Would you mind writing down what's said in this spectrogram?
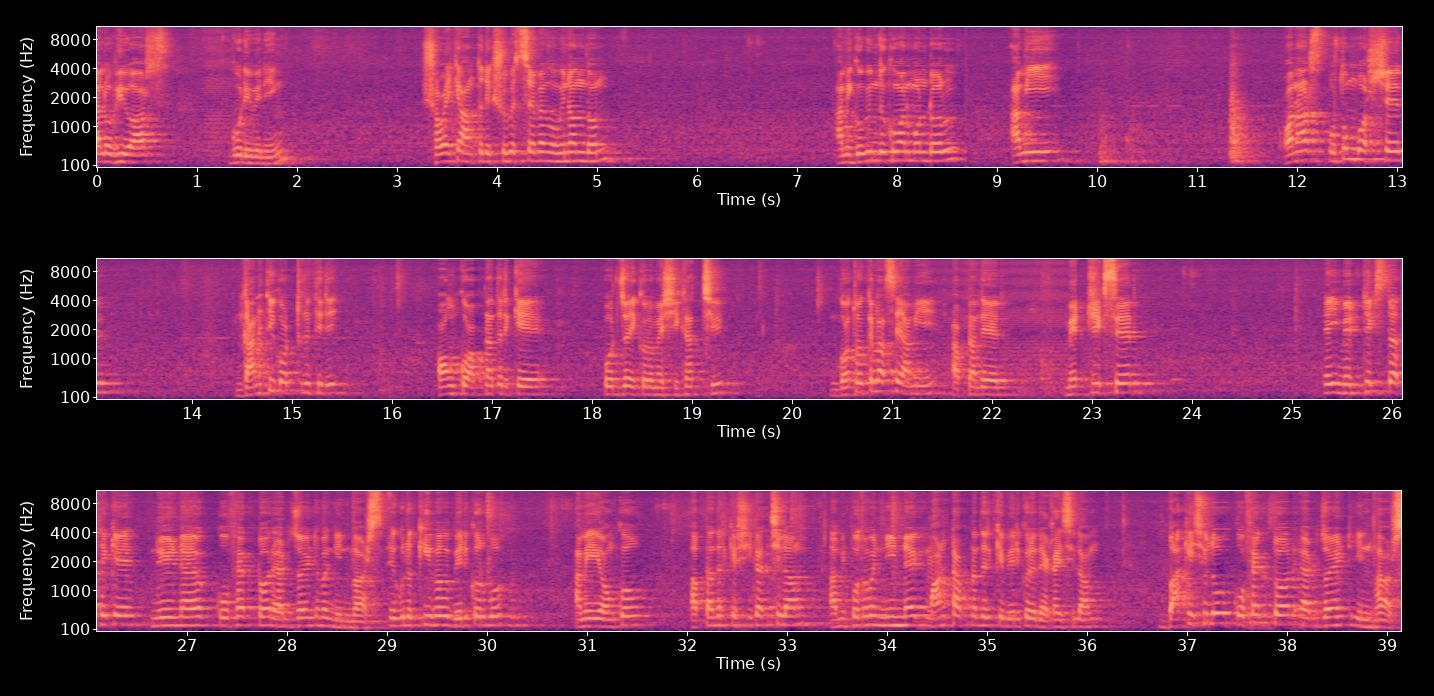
Hello viewers good evening সবাইকে আন্তরিক শুভেচ্ছা এবং অভিনন্দন। আমি গোবিন্দ কুমার মণ্ডল। আমি অনার্স প্রথম বর্ষের গাণিতিক অর্থনীতির অঙ্ক আপনাদেরকে পর্যায়ক্রমে শেখাচ্ছি। গত ক্লাসে আমি আপনাদের ম্যাট্রিক্সের এই ম্যাট্রিক্সটা থেকে নির্ণায়ক কোফ্যাক্টর অ্যাডজয়েন্ট এবং ইনভার্স এগুলো কীভাবে বের করব? আমি এই অঙ্ক আপনাদেরকে শেখাচ্ছিলাম। আমি প্রথমে নির্ণায়ক মানটা আপনাদেরকে বের করে দেখাইছিলাম। বাকি ছিল কোফ্যাক্টর অ্যাডজয়েন্ট ইনভার্স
